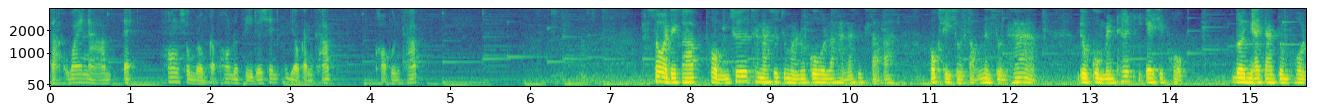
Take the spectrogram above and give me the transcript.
สระว่ายน้ำและห้องชมรมกับห้องดนตรีด้วยเช่นเดียวกันครับ ขอบคุณครับ สวัสดีครับ ผมชื่อธนาชุติมานุกูล รหัสนักศึกษา 6402105 อยู่กลุ่มเมนเทอร์ที่ A16 โดยมีอาจารย์จุมพล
